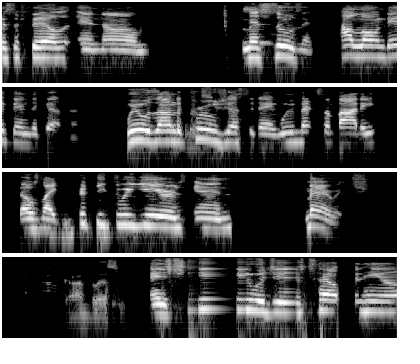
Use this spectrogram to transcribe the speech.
Mr. Phil and um Miss Susan, how long they've been together. We was on the cruise yesterday. We met somebody that was like 53 years in marriage. God bless him. And she was just helping him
